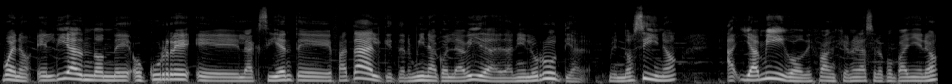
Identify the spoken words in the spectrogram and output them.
Bueno, el día en donde ocurre eh, el accidente fatal que termina con la vida de Daniel Urrutia, mendocino, y amigo de Fangio, no era solo compañero.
